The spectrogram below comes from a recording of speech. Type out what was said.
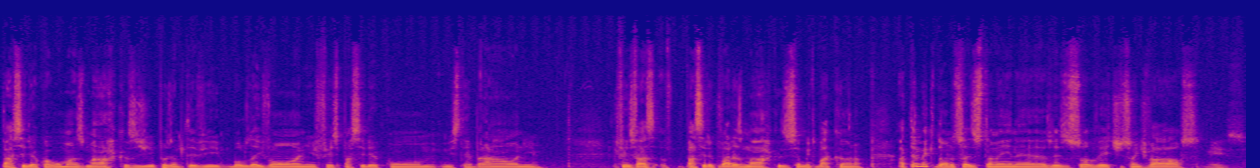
parceria com algumas marcas, de, por exemplo, teve Bolo da Ivone, fez parceria com Mr. Brownie, ele fez parceria com várias marcas, isso é muito bacana. Até McDonald's faz isso também, né? Às vezes o sorvete de som de valsa. Isso.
